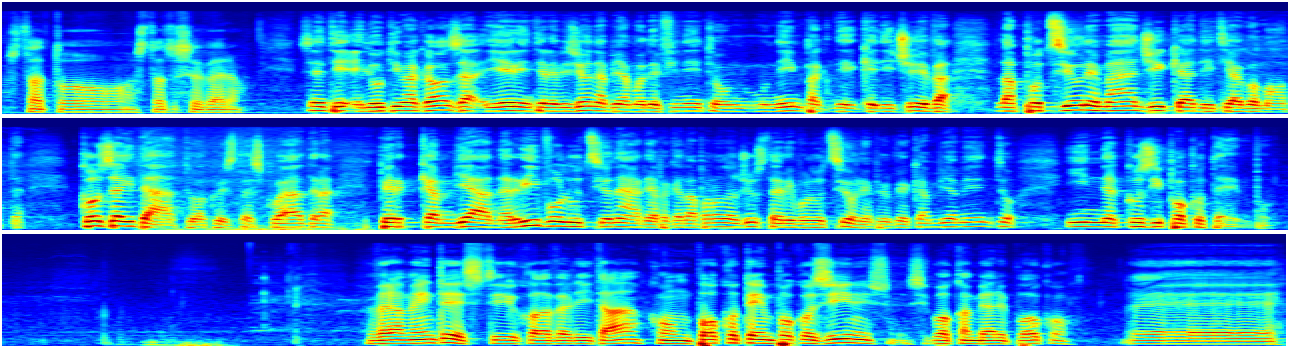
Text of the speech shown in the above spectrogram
stato, stato severo. Senti, l'ultima cosa, ieri in televisione abbiamo definito un, un impact che diceva la pozione magica di Tiago Motta. Cosa hai dato a questa squadra per cambiarla, rivoluzionaria, perché la parola giusta è rivoluzione più che cambiamento, in così poco tempo? Veramente, ti dico la verità, con poco tempo così si può cambiare poco. E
